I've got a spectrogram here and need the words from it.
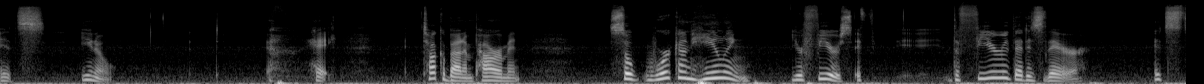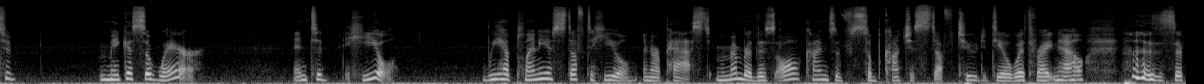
It's, you know, hey, talk about empowerment. So, work on healing your fears. If the fear that is there, it's to make us aware and to heal. We have plenty of stuff to heal in our past. Remember, there's all kinds of subconscious stuff too to deal with right now, as if,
